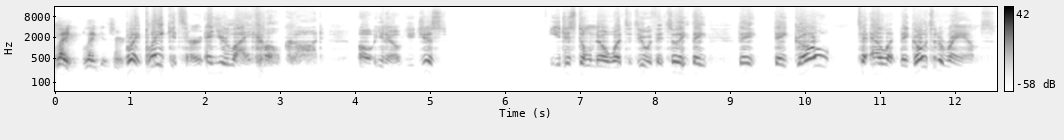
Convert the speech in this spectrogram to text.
Blake Blake gets hurt. Blake Blake gets hurt, and you're like, oh god, oh you know, you just you just don't know what to do with it. So they they they they go to L. They go to the Rams,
